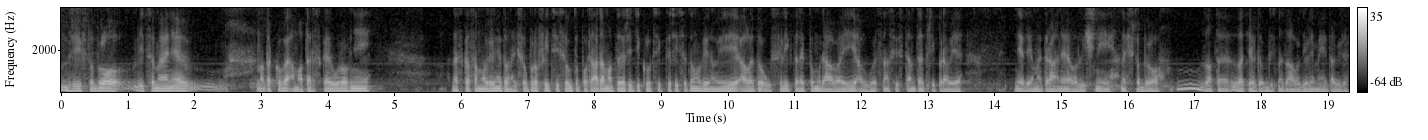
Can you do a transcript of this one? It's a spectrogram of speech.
dřív to bylo víceméně na takové amatérské úrovni. Dneska samozřejmě to nejsou profíci, jsou to pořád amatéři, ti kluci, kteří se tomu věnují, ale to úsilí, které k tomu dávají a vůbec ten systém té přípravy je diametrálně odlišný, než to bylo za, té, za těch dob, kdy jsme závodili my, takže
